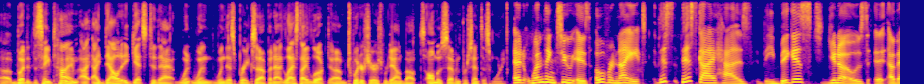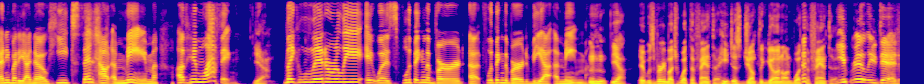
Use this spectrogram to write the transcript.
uh, but at the same time, I, I doubt it gets to that when when, when this breaks up. And I, last I looked, um, Twitter shares were down about almost seven percent this morning. And one thing too is overnight, this this guy has the biggest you knows eh, of anybody I know. He sent out a meme of him laughing. Yeah. Like literally, it was flipping the bird, uh, flipping the bird via a meme. hmm Yeah. It was very much what the Fanta. He just jumped the gun on what the Fanta. he really did.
